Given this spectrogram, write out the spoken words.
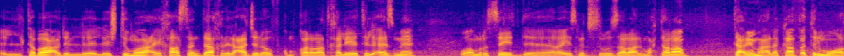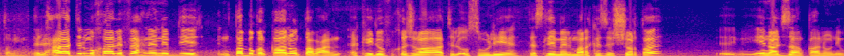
التباعد الاجتماعي خاصة داخل العجلة وفق مقررات خلية الأزمة. وأمر السيد رئيس مجلس الوزراء المحترم تعميمها على كافة المواطنين. الحالات المخالفة إحنا نبدي نطبق القانون. طبعا أكيد وفق إجراءات الأصولية تسليم المركز الشرطة ينال القانوني.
